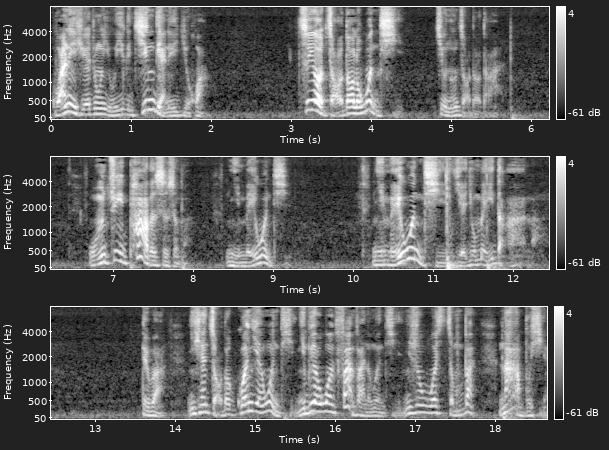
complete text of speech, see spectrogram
管理学中有一个经典的一句话：只要找到了问题，就能找到答案。我们最怕的是什么？你没问题，你没问题也就没答案了，对吧？你先找到关键问题，你不要问泛泛的问题。你说我怎么办？那不行。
